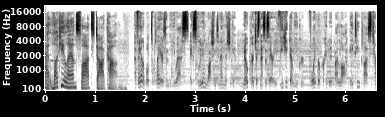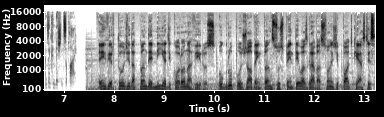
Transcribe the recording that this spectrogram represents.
at LuckyLandSlots.com. Available to players in the U.S., excluding Washington and Michigan. No purchase necessary. VGW Group. Void or prohibited by law. 18 plus. Terms and conditions apply. Em virtude da pandemia de coronavírus, o grupo Jovem Pan suspendeu as gravações de podcasts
